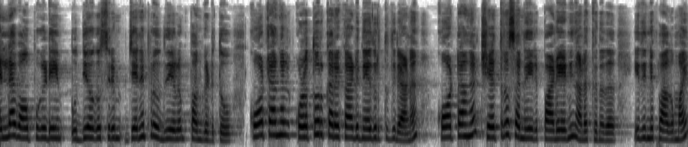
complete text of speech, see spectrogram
എല്ലാ വകുപ്പുകളുടെയും ഉദ്യോഗസ്ഥരും ജനപ്രതിനിധികളും പങ്കെടുത്തു. കോട്ടാങ്ങൽ കുളത്തൂർ കരക്കാട് നേതൃത്വത്തിലാണ് കോട്ടാങ്ങൽ ക്ഷേത്ര സന്നിധിയിൽ പടയണി നടക്കുന്നത്. ഇതിന്റെ ഭാഗമായി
